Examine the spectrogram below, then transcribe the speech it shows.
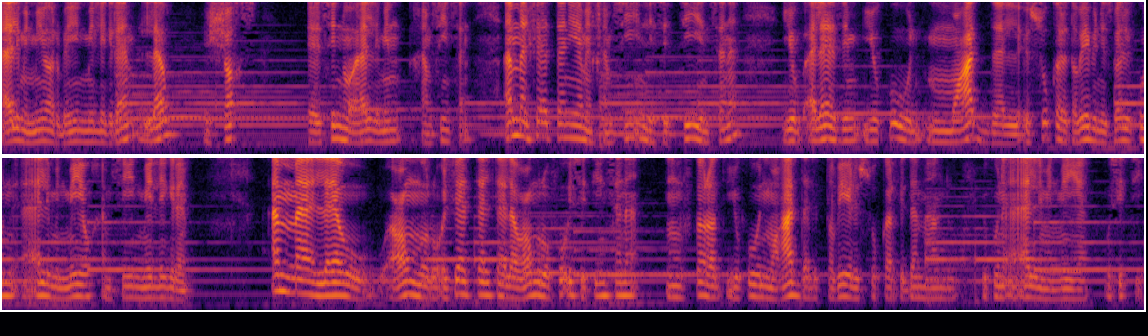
أقل من مية وأربعين مللي جرام لو الشخص سنه أقل من خمسين سنة. أما الفئة التانية من خمسين لستين سنة يبقى لازم يكون معدل السكر الطبيعي بالنسبة له يكون أقل من 150 مللي جرام أما لو عمره الفئة الثالثة لو عمره فوق الستين سنة مفترض يكون معدل الطبيعي للسكر في الدم عنده يكون أقل من 160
